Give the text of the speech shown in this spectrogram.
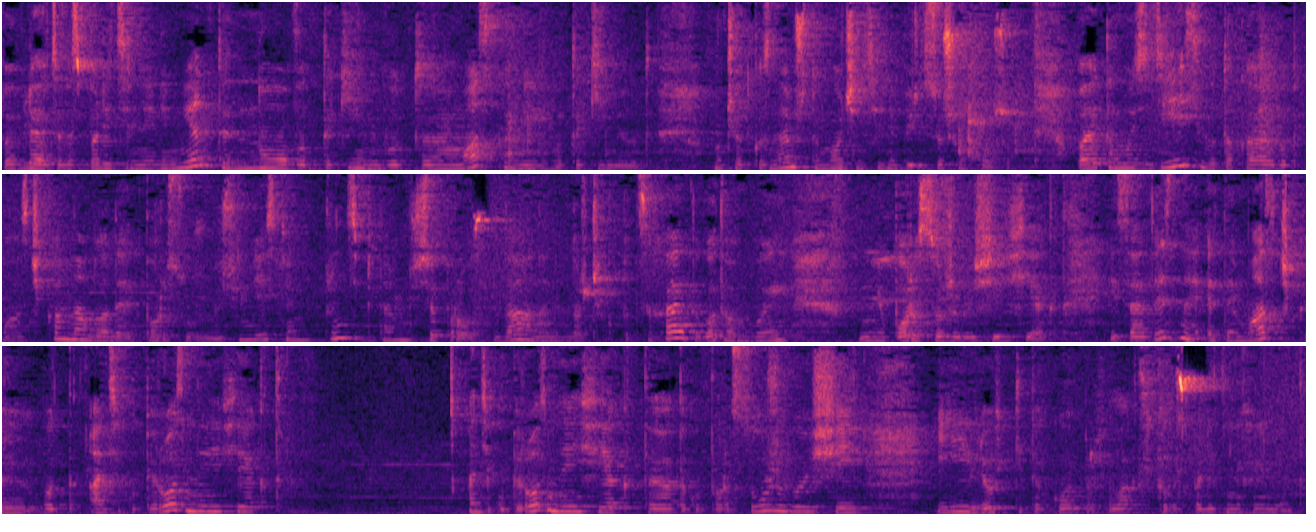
появляются воспалительные элементы, но вот такими вот э, масками, вот такими вот, мы четко знаем, что мы очень сильно пересушим кожу. Поэтому здесь вот такая вот масочка, она обладает поросуживающим действием. В принципе, там все просто, да, она немножечко подсыхает, и вот вам мы поросуживающий эффект. И, соответственно, этой масочкой вот антикуперозный эффект, антикуперозный эффект, э, такой поросуживающий и легкий такой профилактика воспалительных элементов.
